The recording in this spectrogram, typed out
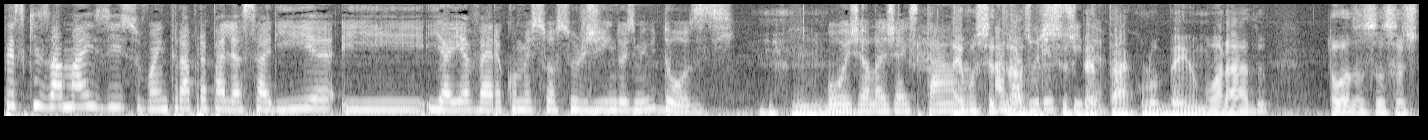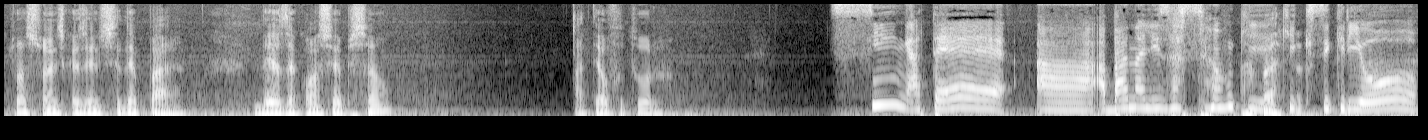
pesquisar mais isso, vou entrar para palhaçaria e, e aí a Vera começou a surgir em 2012. Uhum. Hoje ela já está Aí você traz esse espetáculo bem humorado todas essas situações que a gente se depara, desde a concepção até o futuro. Sim, até a, a banalização que, que, que se criou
